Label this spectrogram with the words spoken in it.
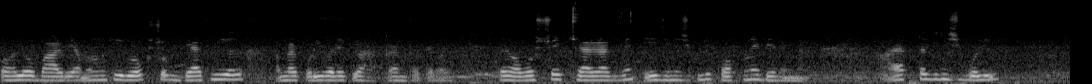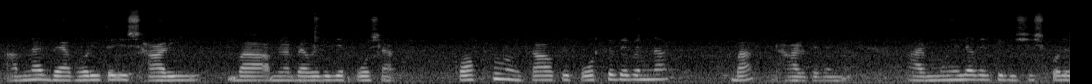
কলহ বাড়বে, এমনকি রোগ, শোক, ব্যাধিও আপনার পরিবারে কেউ আক্রান্ত হতে পারে। তাই অবশ্যই খেয়াল রাখবেন, এই জিনিসগুলি কখনোই দেবেন না। আর একটা জিনিস বলি, আপনার ব্যবহৃত যে শাড়ি বা আপনার ব্যবহৃত যে পোশাক, কখনোই কাউকে পরতে দেবেন না বা ধার দেবেন না। আর মহিলাদেরকে বিশেষ করে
